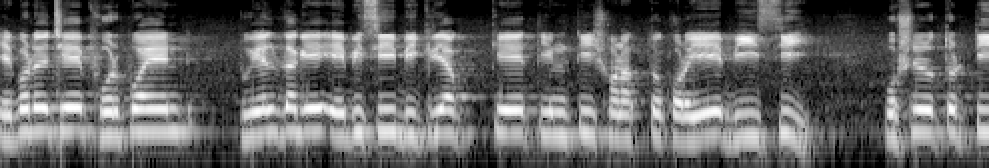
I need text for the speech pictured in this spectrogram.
এরপর রয়েছে ফোর পয়েন্ট টুয়েলভ দাগে এবিসি বিক্রিয়াকে তিনটি শনাক্ত করো এ বি সি প্রশ্নের উত্তরটি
